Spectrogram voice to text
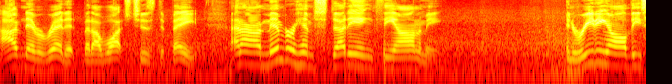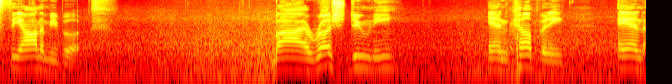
I've never read it, but I watched his debate. And I remember him studying theonomy and reading all these theonomy books by Rushdoony and company. And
